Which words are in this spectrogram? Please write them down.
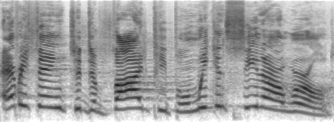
everything to divide people, and we can see in our world.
